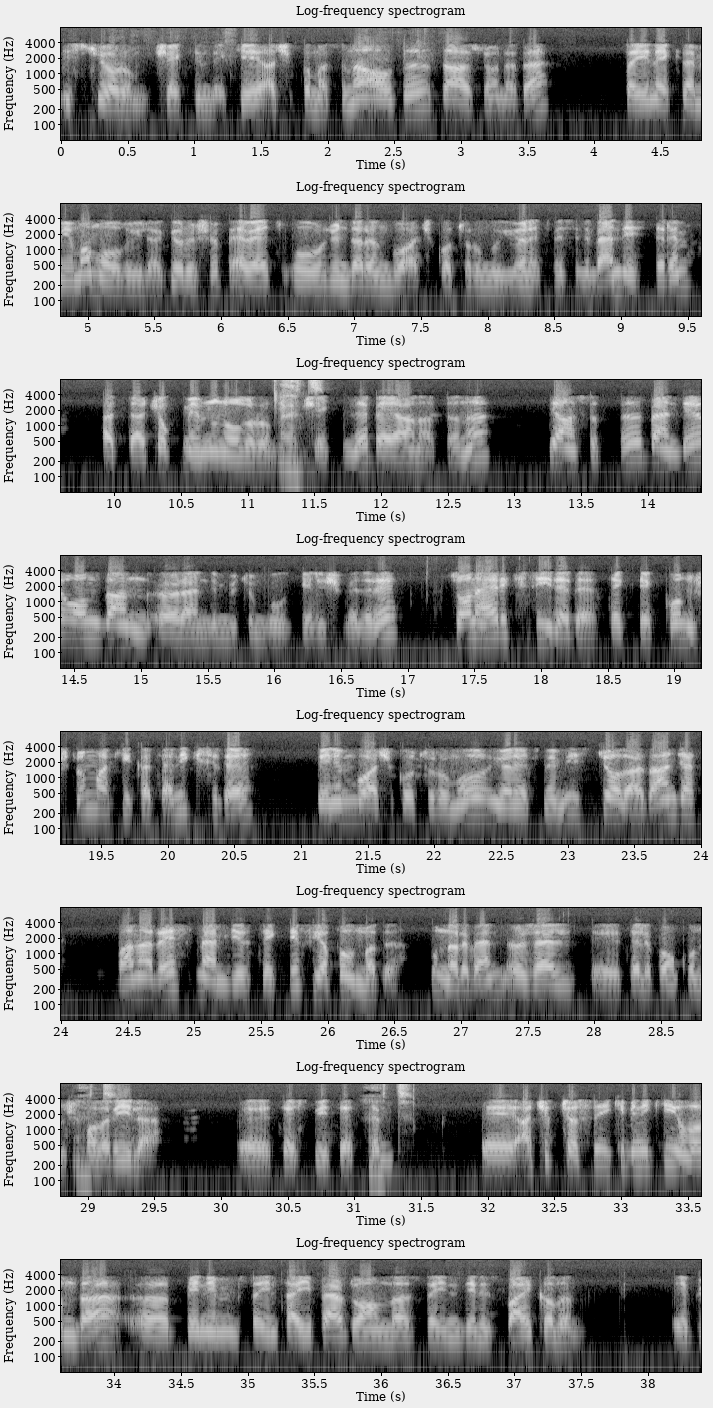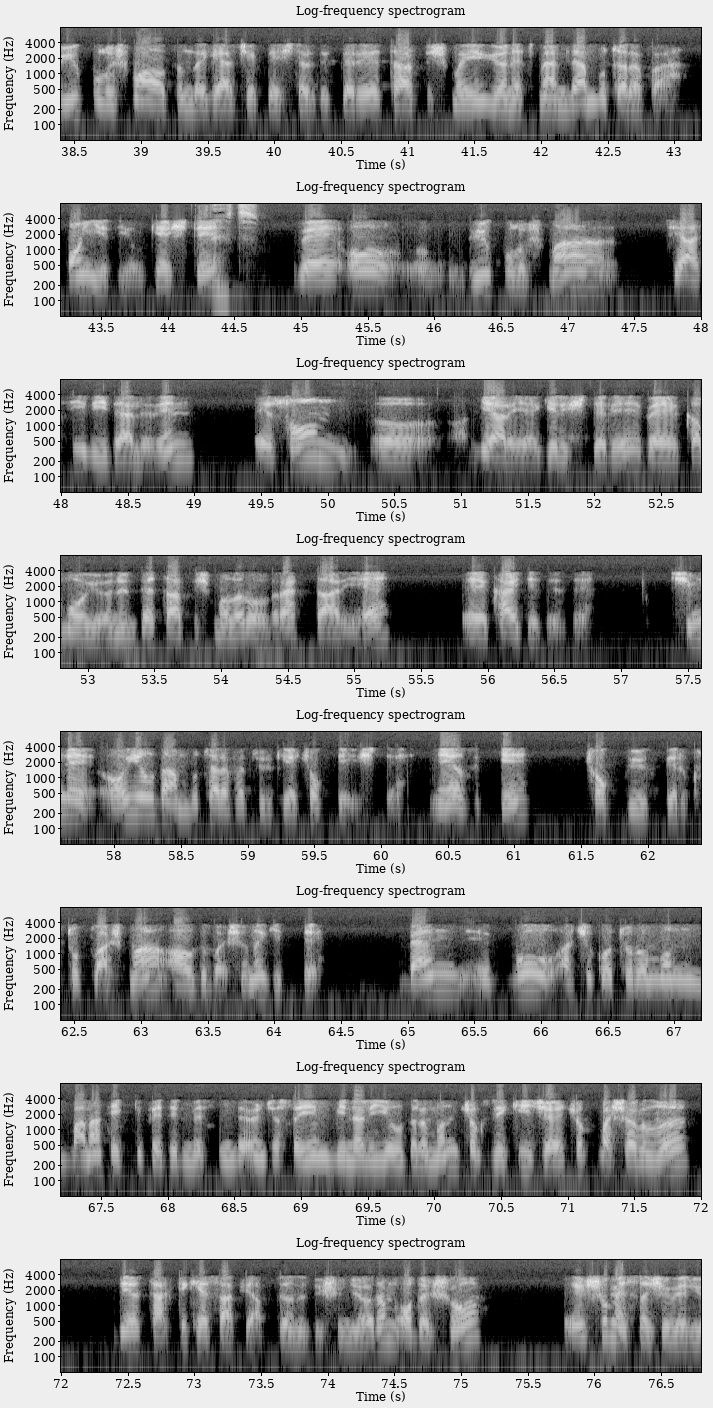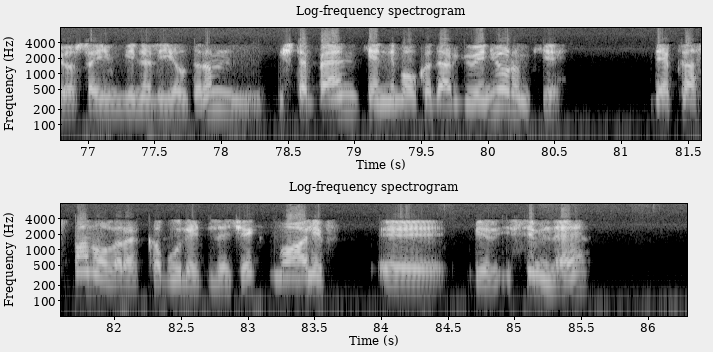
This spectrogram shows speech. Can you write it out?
istiyorum şeklindeki açıklamasını aldı. Daha sonra da Sayın Ekrem İmamoğlu ile görüşüp evet Uğur Dündar'ın bu açık oturumu yönetmesini ben de isterim. Hatta çok memnun olurum Evet. şeklinde beyanatını yansıttı. Ben de ondan öğrendim bütün bu gelişmeleri. Sonra her ikisiyle de tek tek konuştum. Hakikaten ikisi de benim bu açık oturumu yönetmemi istiyorlardı. Ancak bana resmen bir teklif yapılmadı. Bunları ben özel e, telefon konuşmalarıyla e, tespit ettim. Evet. E, açıkçası 2002 yılında e, benim Sayın Tayyip Erdoğan'la Sayın Deniz Baykal'ın e, büyük buluşma altında gerçekleştirdikleri tartışmayı yönetmemden bu tarafa 17 yıl geçti Evet. ve o büyük buluşma siyasi liderlerin e, son e, bir araya gelişleri ve kamuoyu önünde tartışmaları olarak tarihe e, kaydedildi. Şimdi o yıldan bu tarafa Türkiye çok değişti. Ne yazık ki çok büyük bir kutuplaşma aldı başını gitti. Ben e, bu açık oturumun bana teklif edilmesinde önce Sayın Binali Yıldırım'ın çok zekice, çok başarılı bir taktik hesap yaptığını düşünüyorum. O da şu, e, şu mesajı veriyor Sayın Binali Yıldırım. İşte ben kendime o kadar güveniyorum ki deplasman olarak kabul edilecek muhalif e, bir isimle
